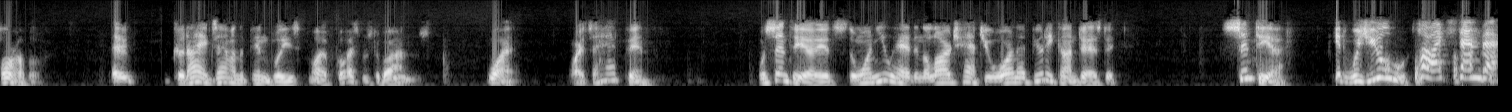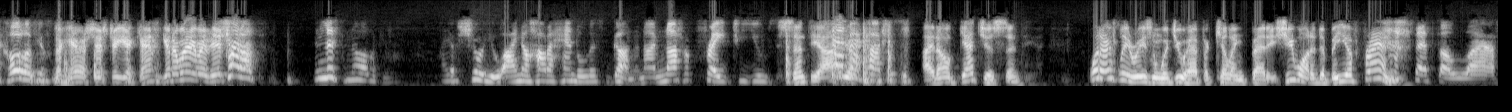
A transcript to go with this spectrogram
horrible. Uh, could I examine the pin, please? Why, of course, Mr. Barnes. Why? Why, it's a hat pin. Well, Cynthia, it's the one you had in the large hat you wore in that beauty contest. It... Cynthia, it was you. All right, stand back, all of you. Look here, sister, you can't get away with this. Shut up! And listen, all of you. I assure you, I know how to handle this gun, and I'm not afraid to use it. Cynthia, Stand I, back, Hodges. I don't get you, Cynthia. What earthly reason would you have for killing Betty? She wanted to be your friend. Ah, that's a laugh.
